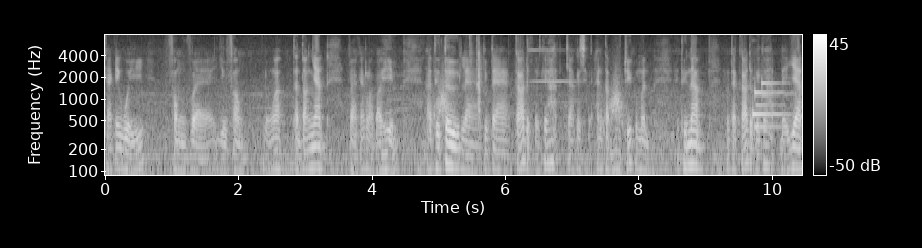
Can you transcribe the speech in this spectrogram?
các cái quỹ phòng vệ dự phòng đúng không? Thanh toán nhanh và các loại bảo hiểm. À, thứ tư là chúng ta có được cái kế hoạch cho cái sự an tâm hưu trí của mình. Thứ năm chúng ta có được cái kế hoạch để gia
